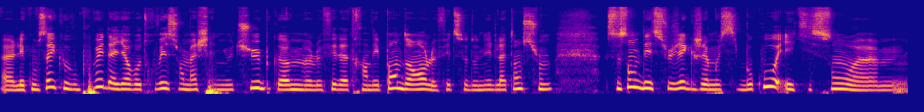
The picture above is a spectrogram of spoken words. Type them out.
euh, les conseils que vous pouvez d'ailleurs retrouver sur ma chaîne YouTube, comme le fait d'être indépendant, le fait de se donner de l'attention. Ce sont des sujets que j'aime aussi beaucoup et qui sont euh,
